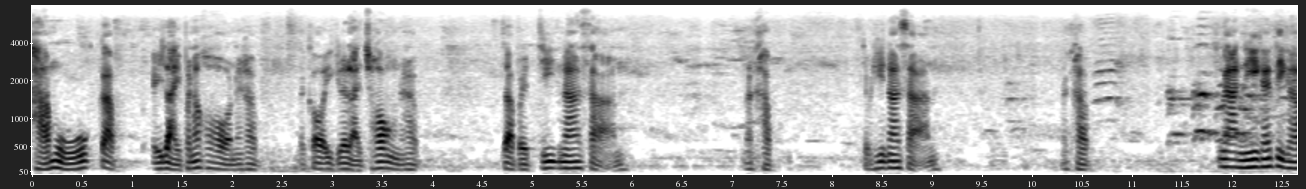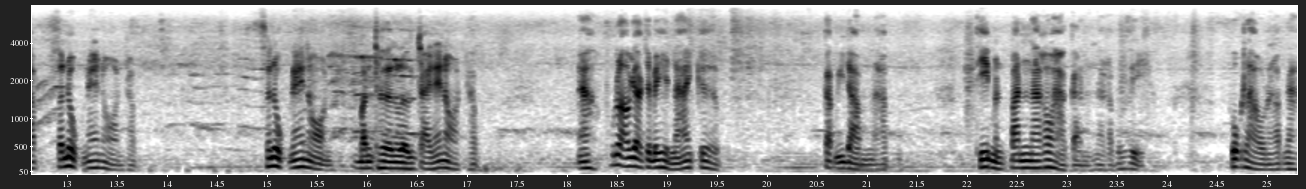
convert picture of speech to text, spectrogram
ขาหมูกับไอไหลพระนครนะครับ แล้วก็อีกหลาย ๆ ช่องนะครับ จะไปที่หน้าศาลนะครับ จะไปที่หน้าศาลนะครับ งานนี้ครับสิครับ สนุกแน่นอนครับ สนุกแน่นอน บันเทิงเริงใจแน่นอนครับนะพวกเราอยากจะไปเห็นหน้าไอ้เกิบกับอีดำนะครับ ที่มันปั้นหน้าเข้าหากันนะครับพี่สี่พวกเรานะครับนะ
